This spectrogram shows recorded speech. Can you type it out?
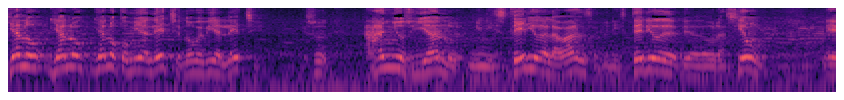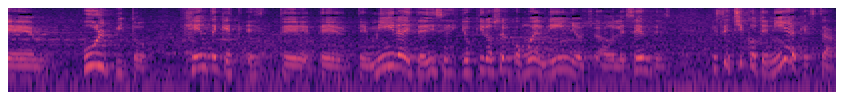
ya no, ya no, ya no comía leche, no bebía leche. Eso, años y años, ministerio de alabanza, ministerio de, de adoración, eh, púlpito, gente que este, te, te mira y te dice, yo quiero ser como él, niños, adolescentes. Este chico tenía que estar.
